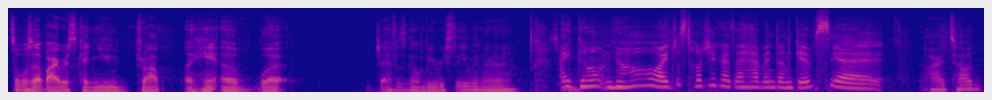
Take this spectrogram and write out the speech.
So what's up, Iris? Can you drop a hint of what Jeff is gonna be receiving, or I don't know. I just told you guys I haven't done gifts yet. I tell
